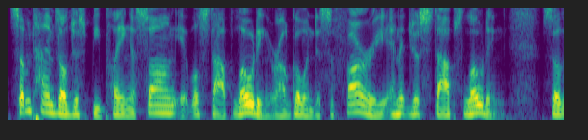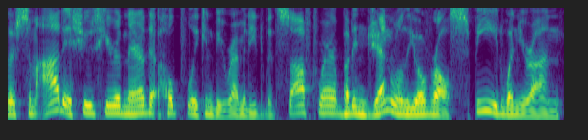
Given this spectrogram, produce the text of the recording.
sometimes I'll just be playing a song, it will stop loading, or I'll go into Safari and it just stops loading. So there's some odd issues here and there that hopefully can be remedied with software, but in general, the overall speed when you're on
